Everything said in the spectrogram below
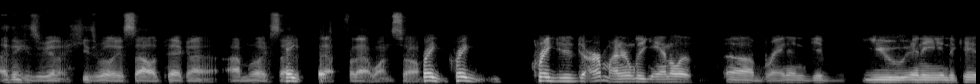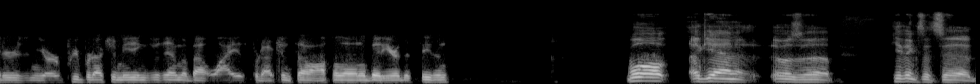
I think he's gonna he's really a solid pick, and I, am really excited hey, for, that, for that one. So Craig Craig Craig, did our minor league analyst uh, Brandon give you any indicators in your pre-production meetings with him about why his production fell off a little bit here this season? Well, again, it was a. He thinks it's a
